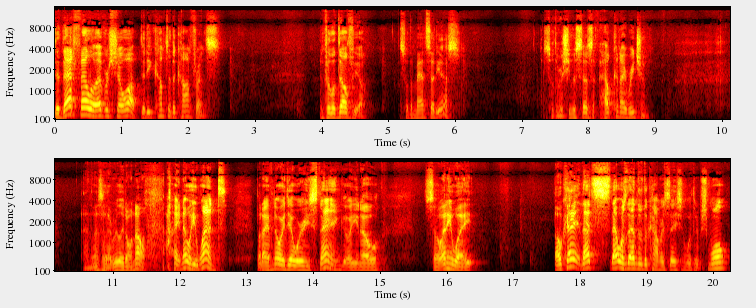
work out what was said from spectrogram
Did that fellow ever show up? Did he come to the conference in Philadelphia?" So the man said, "Yes." So the Rashiva says, How can I reach him? And the man says, I really don't know. I know he went, but I have no idea where he's staying, or you know. So anyway, okay, that's that was the end of the conversation with Reb Shmuel.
